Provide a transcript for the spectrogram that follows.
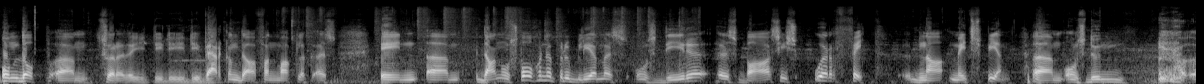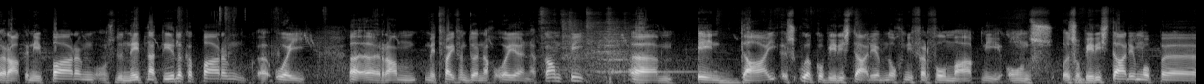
omdop, ehm um, sodat die die die die werking daarvan maklik is. En ehm um, dan ons volgende probleem is ons diere is basies oorvet na met speen. Ehm um, ons doen raak in die paring, ons doen net natuurlike paring, uh, ooi 'n uh, uh, ram met 25 oeye in 'n kampie. Ehm um, en daai is ook op hierdie stadium nog nie vervolmaak nie. Ons is op hierdie stadium op 'n uh,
